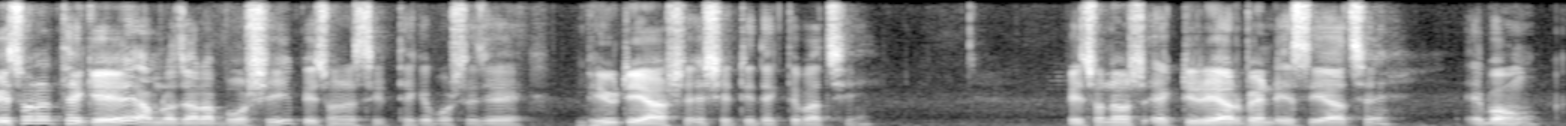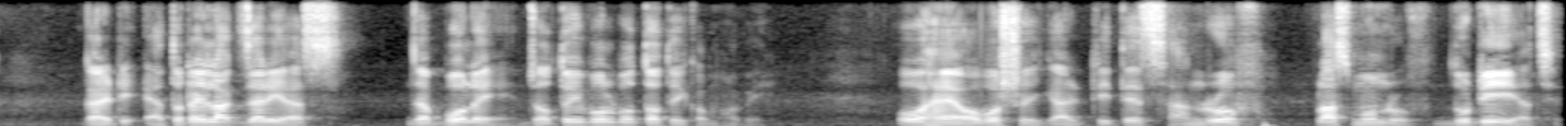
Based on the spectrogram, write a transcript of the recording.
পেছনের থেকে আমরা যারা বসি, পেছনের সিট থেকে বসে যে ভিউটি আসে, সেটি দেখতে পাচ্ছি। পেছনেও একটি রেয়ার ভেন্ট এসি আছে এবং গাড়িটি এতটাই লাক্সারিয়াস যা বলে যতই বলব ততই কম হবে। ও হ্যাঁ অবশ্যই গাড়িটিতে সানরুফ প্লাস মুনরুফ দুটিই আছে।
